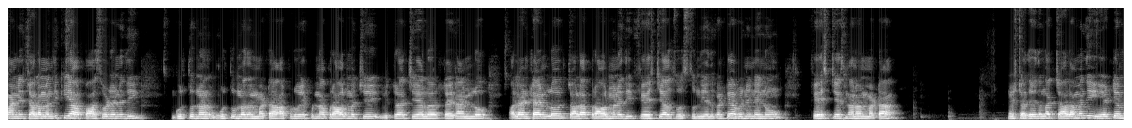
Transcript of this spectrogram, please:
కానీ చాలామందికి ఆ పాస్వర్డ్ అనేది గుర్తున్న గుర్తుండదనమాట అప్పుడు ఎప్పుడన్నా ప్రాబ్లం వచ్చి విత్డ్రా చేయాల టైంలో అలాంటి టైంలో చాలా ప్రాబ్లం అనేది ఫేస్ చేయాల్సి వస్తుంది. ఎందుకంటే అవన్నీ నేను ఫేస్ చేసినాను అనమాట నెక్స్ట్ అదేవిధంగా చాలామంది ఏటీఎం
